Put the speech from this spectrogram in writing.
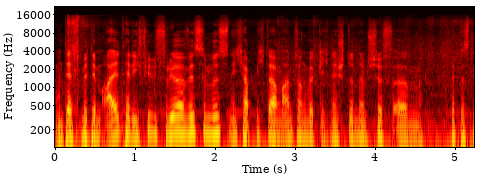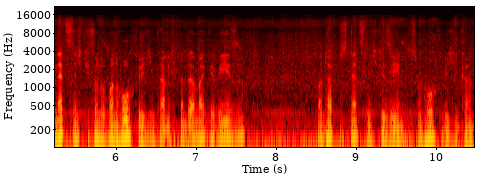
Und das mit dem Alt hätte ich viel früher wissen müssen. Ich habe mich da am Anfang wirklich eine Stunde im Schiff, ähm, ich habe das Netz nicht gefunden, wo man hochkriechen kann. Ich bin da immer gewesen und habe das Netz nicht gesehen, dass man hochkriechen kann.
